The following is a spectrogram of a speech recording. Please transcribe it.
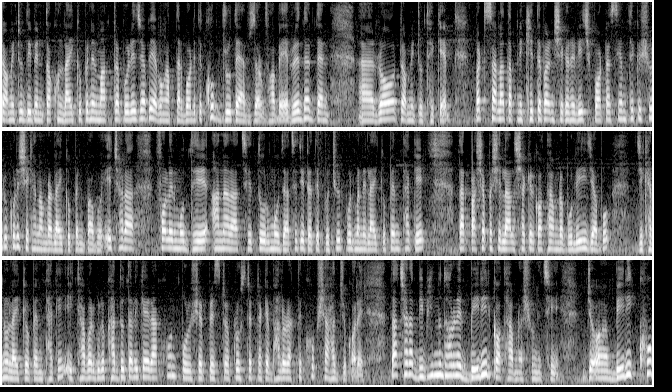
টমেটো দিবেন, তখন লাইকোপেনের মাত্রা বেড়ে যাবে এবং আপনার বডিতে খুব দ্রুত অ্যাবজর্ভ হবে রেদার দেন র টমেটো থেকে। বাট সালাদ আপনি খেতে পারেন, সেখানে রিচ পটাশিয়াম থেকে শুরু করে সেখানে আমরা লাইকোপেন পাবো। এছাড়া ফলের মধ্যে আনার আছে, তরমুজ আছে, যেটাতে প্রচুর পরিমাণে লাইকোপেন থাকে। তার পাশাপাশি লাল শাকের কথা আমরা বলেই যাব, যেখানেও লাইকোপেন থাকে। এই খাবারগুলো খাদ্য তালিকায় রাখুন, পুরুষের প্রেস্ট প্রোস্টেটটাকে ভালো রাখতে খুব সাহায্য করে। তাছাড়া বিভিন্ন ধরনের বেরির কথা আমরা শুনেছি। বেরি খুব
